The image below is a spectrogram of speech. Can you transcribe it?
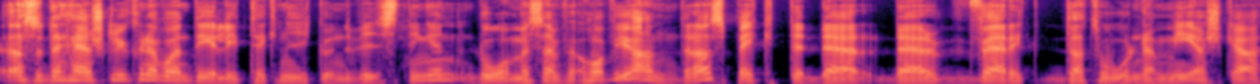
alltså det här skulle kunna vara en del i teknikundervisningen då, men sen har vi ju andra aspekter där, där verk, datorerna mer ska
